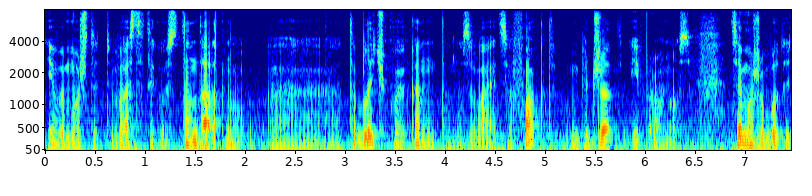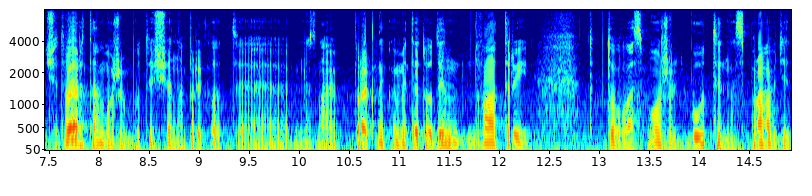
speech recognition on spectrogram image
І ви можете ввести таку стандартну е, табличку, яка там називається факт, бюджет і прогноз. Це може бути четверта, може бути ще, наприклад, е, не знаю, проектний комітет 1, 2, 3. Тобто у вас можуть бути насправді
